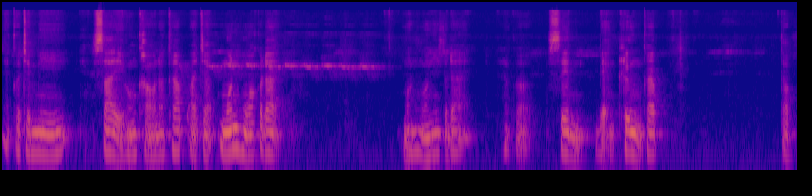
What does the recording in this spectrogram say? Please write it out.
แล้วก็จะมีไส้ของเขานะครับ อาจจะม้วนหัวก็ได้ ม้วนหัวนี้ก็ได้ แล้วก็เส้นแบ่งครึ่งครับ ต่อไป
